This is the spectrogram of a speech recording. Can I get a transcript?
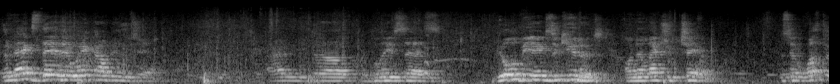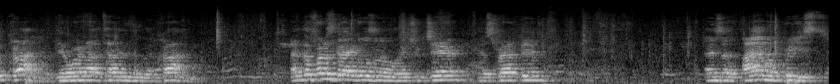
The next day they wake up in the jail. And uh, the police says, you'll be executed on electric chair. They said, what's the crime? They were not telling them the crime. And the first guy goes on an electric chair, they strap him, and said, I am a priest,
